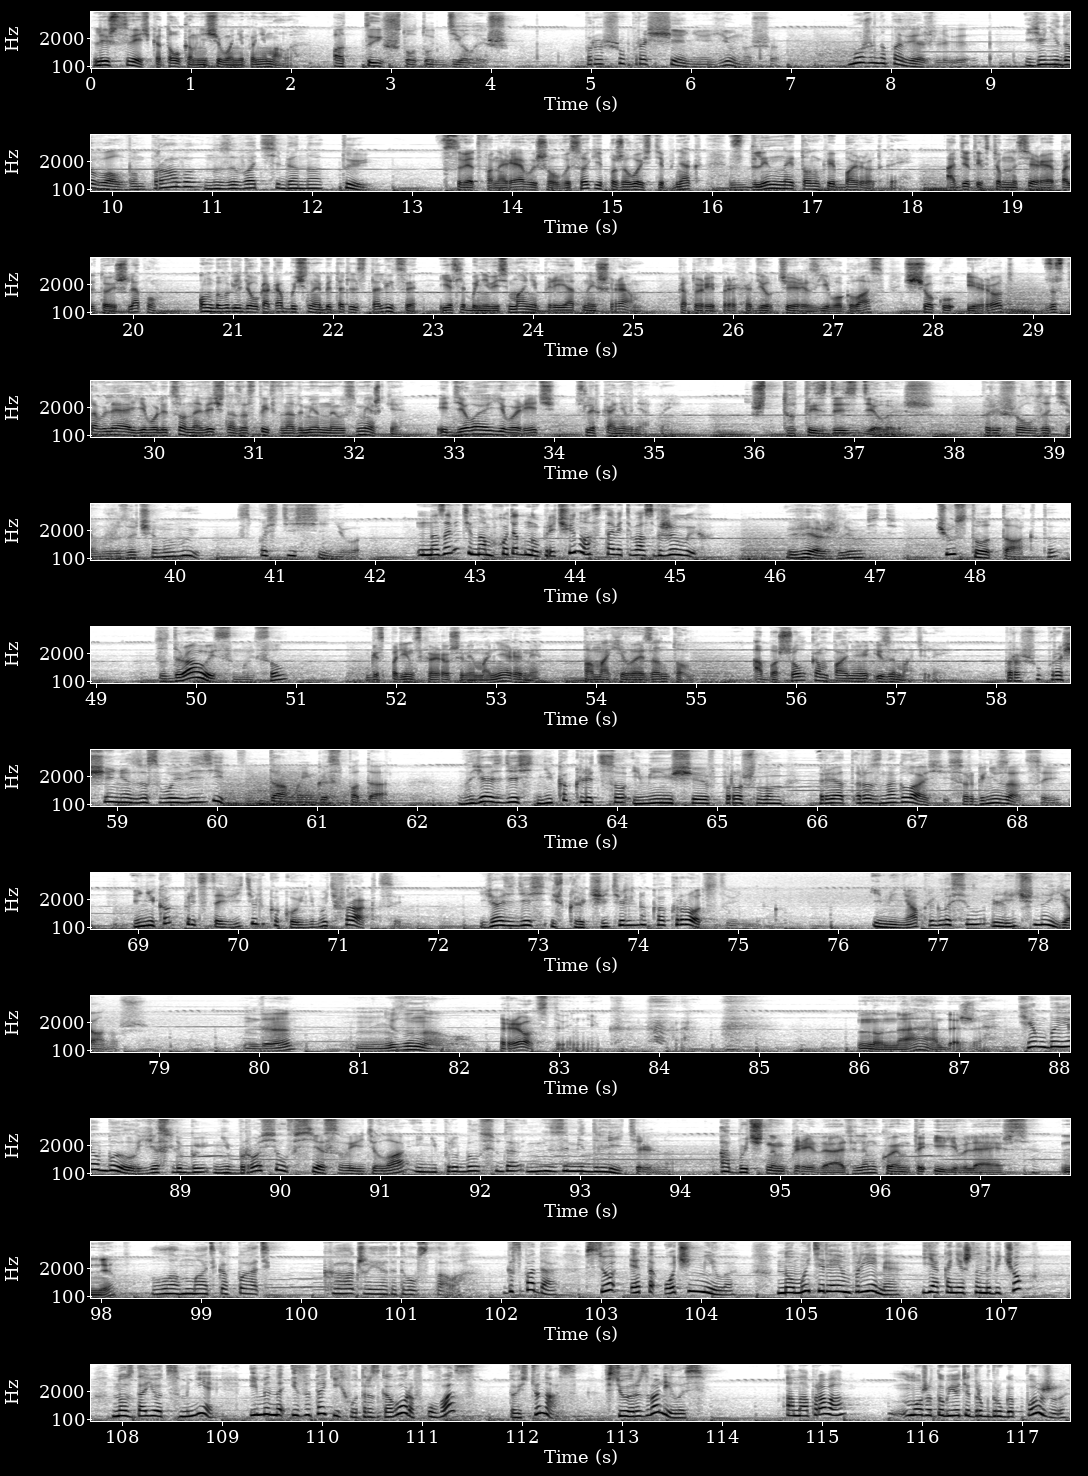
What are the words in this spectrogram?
Лишь свечка толком ничего не понимала. А ты что тут делаешь? Прошу прощения, юноша. Можно повежливее? Я не давал вам права называть себя на «ты». В свет фонаря вышел высокий пожилой степняк с длинной тонкой бородкой. Одетый в темно-серое пальто и шляпу, он бы выглядел как обычный обитатель столицы, если бы не весьма неприятный шрам, который проходил через его глаз, щеку и рот, заставляя его лицо навечно застыть в надменной усмешке и делая его речь слегка невнятной. «Что ты здесь делаешь?» Пришел за тем же, зачем и вы. Спасти синего. Назовите нам хоть одну причину оставить вас в живых. Вежливость, чувство такта, здравый смысл. Господин с хорошими манерами, помахивая зонтом, обошел компанию изымателей. Прошу прощения за свой визит, дамы и господа. Но я здесь не как лицо, имеющее в прошлом ряд разногласий с организацией, и не как представитель какой-нибудь фракции. Я здесь исключительно как родственник. И меня пригласил лично Януш. Да? Не знал. Родственник. Ну надо же. Кем бы я был, если бы не бросил все свои дела и не прибыл сюда незамедлительно? Обычным предателем, коим ты и являешься. Нет? Ломать, копать. Как же я от этого устала. Господа, все это очень мило, но мы теряем время. Я, конечно, новичок, но сдается мне, именно из-за таких вот разговоров у вас, то есть у нас, все и развалилось. Она права. Может, убьете друг друга позже?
